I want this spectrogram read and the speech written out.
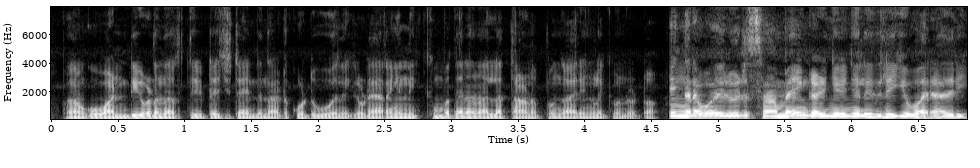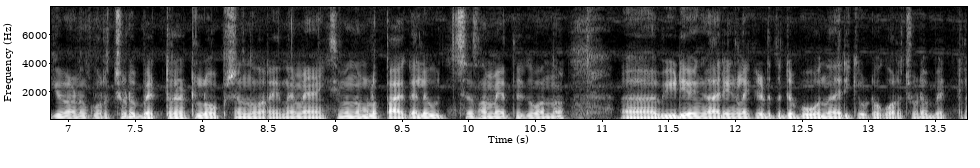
അപ്പോൾ നമുക്ക് വണ്ടി ഇവിടെ നിർത്തിയിട്ട് വെച്ചിട്ട് അതിന്റെ നടുക്കോട്ട് പോകുന്നൊക്കെ ഇവിടെ ഇറങ്ങി നിൽക്കുമ്പോൾ തന്നെ നല്ല തണുപ്പും കാര്യങ്ങളൊക്കെ ഉണ്ട് കേട്ടോ. എങ്ങനെ പോയാലും ഒരു സമയം കഴിഞ്ഞ് കഴിഞ്ഞാൽ ഇതിലേക്ക് വരാതിരിക്കുകയാണ് കുറച്ചുകൂടെ ബെറ്റർ ആയിട്ടുള്ള ഓപ്ഷൻ എന്ന് പറയുന്നത്. മാക്സിമം നമ്മൾ പകല ഉച്ച സമയത്തൊക്കെ വന്ന് വീഡിയോയും കാര്യങ്ങളൊക്കെ എടുത്തിട്ട് പോകുന്നതായിരിക്കും കേട്ടോ കുറച്ചുകൂടെ ബെറ്റർ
